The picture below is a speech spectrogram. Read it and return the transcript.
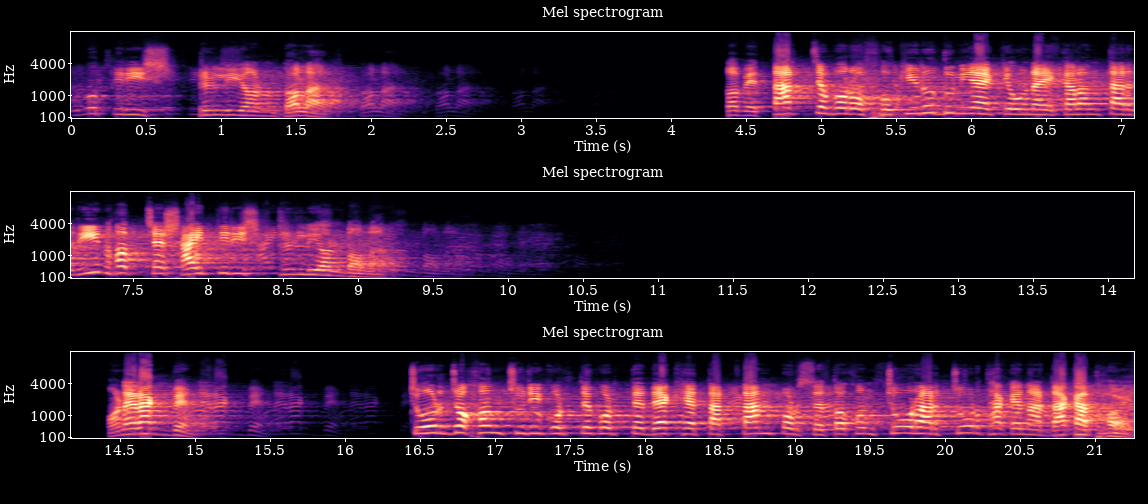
উনত্রিশ ট্রিলিয়ন ডলার। তবে তার চেয়ে বড় ফকিরও দুনিয়ায় কেউ নাই, কারণ তার ঋণ হচ্ছে সাঁত্রিশ ট্রিলিয়ন ডলার মনে রাখবেন, চোর যখন চুরি করতে করতে দেখে, তার টান পড়ছে, তখন চোর আর চোর থাকে না, ডাকাত হয়।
